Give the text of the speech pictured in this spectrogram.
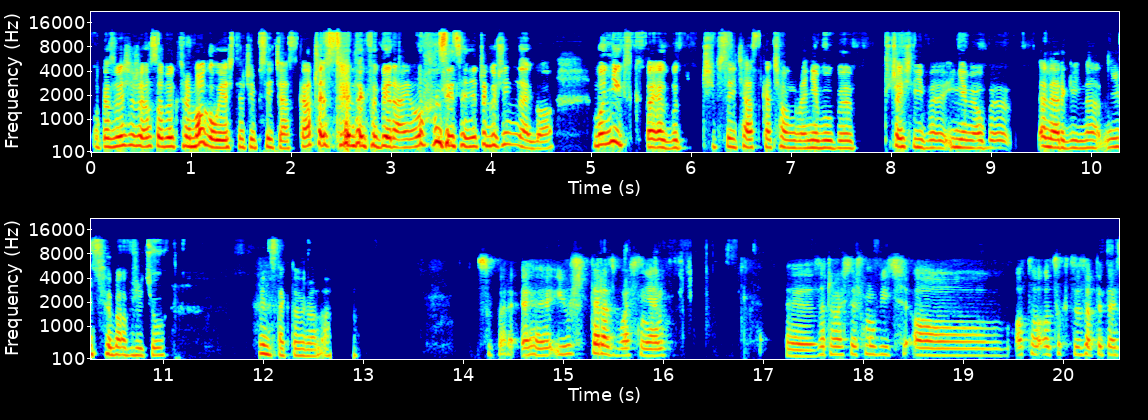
Okazuje się, że osoby, które mogą jeść te chipsy i ciastka, często jednak wybierają zjedzenie czegoś innego, bo nikt, kto jakby chipsy i ciastka ciągle nie byłby szczęśliwy i nie miałby energii na nic chyba w życiu. Więc tak to wygląda. Super. E, już teraz właśnie e, zaczęłaś też mówić o, o to, o co chcę zapytać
